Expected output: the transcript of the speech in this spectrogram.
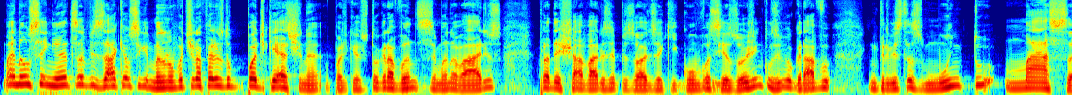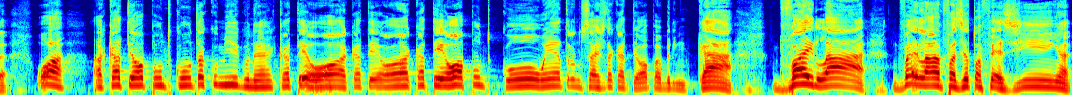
Mas não sem antes avisar que é o seguinte, mas eu não vou tirar férias do podcast, né? O podcast eu tô gravando essa semana vários para deixar vários episódios aqui com vocês. Hoje, inclusive, eu gravo entrevistas muito massa. Ó, a KTO.com tá comigo, né? KTO, KTO, KTO.com. Entra no site da KTO para brincar. Vai lá, vai lá fazer a tua fezinha,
